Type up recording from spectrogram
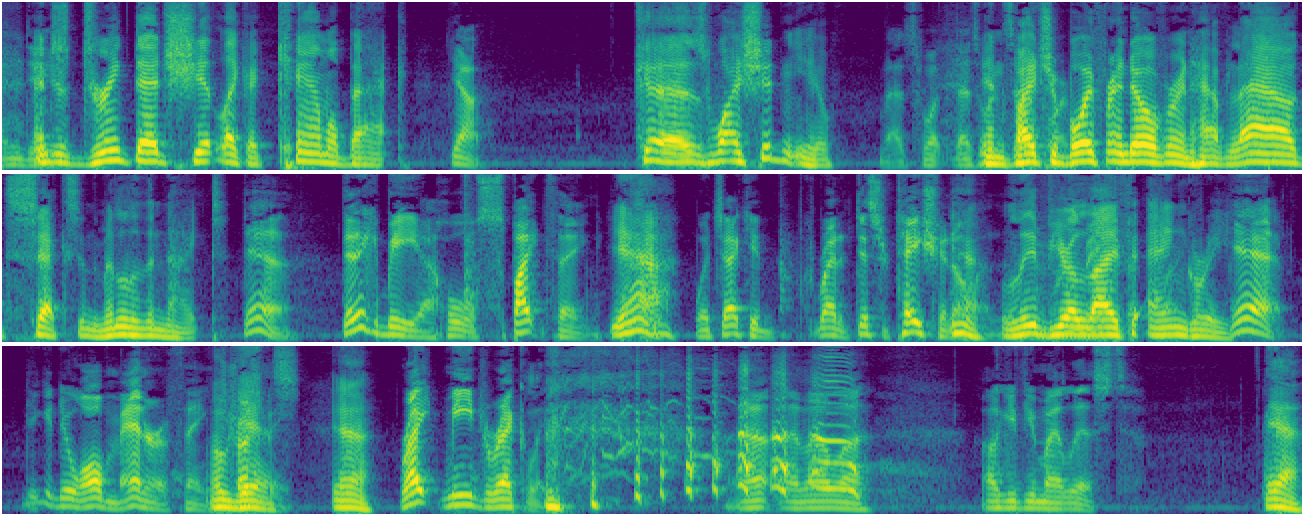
Indeed. and just drink that shit like a CamelBak. Yeah. Because why shouldn't you? That's what. That's what. Invite your boyfriend over and have loud sex in the middle of the night. Yeah. Then it could be a whole spite thing, Yeah. which I could write a dissertation yeah. on. Live your life angry. Yeah, you can do all manner of things. Oh, trust yes. me. Yeah. Write me directly, uh, and I'll uh, I'll give you my list. Yeah.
